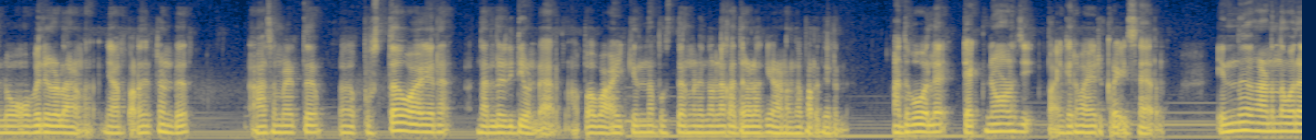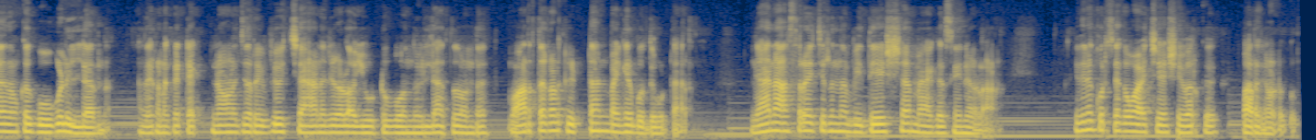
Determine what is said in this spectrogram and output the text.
നോവലുകളാണ് ഞാൻ പറഞ്ഞിട്ടുണ്ട്. ആ സമയത്ത് പുസ്തക വായന നല്ല രീതി ഉണ്ടായിരുന്നു അപ്പോൾ വായിക്കുന്ന പുസ്തകങ്ങളിൽ നിന്നുള്ള കഥകളൊക്കെയാണെന്ന് പറഞ്ഞിരുന്നത് അതുപോലെ ടെക്നോളജി ഭയങ്കരമായൊരു ക്രൈസായിരുന്നു. ഇന്ന് കാണുന്ന പോലെ നമുക്ക് ഗൂഗിൾ ഇല്ലായിരുന്നു അതേ കണക്ക് ടെക്നോളജി റിവ്യൂ ചാനലുകളോ യൂട്യൂബോ ഒന്നും ഇല്ലാത്തതുകൊണ്ട് വാർത്തകൾ കിട്ടാൻ ഭയങ്കര ബുദ്ധിമുട്ടായിരുന്നു. ഞാൻ ആശ്രയിച്ചിരുന്ന വിദേശ മാഗസീനുകളാണ്. ഇതിനെക്കുറിച്ചൊക്കെ വായിച്ച ശേഷം ഇവർക്ക് പറഞ്ഞു കൊടുക്കും.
